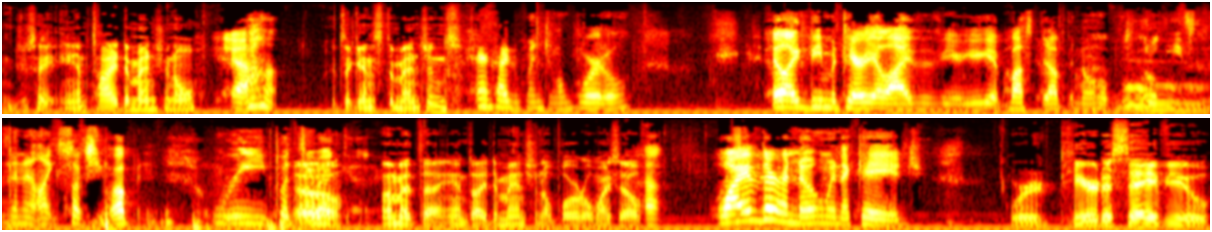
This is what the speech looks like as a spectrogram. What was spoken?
Did you say anti-dimensional? Yeah, It's against dimensions. anti-dimensional portal. It like dematerializes you. You get busted up into little pieces, and it like sucks you up and you Oh. I'm at the anti-dimensional portal myself. Uh. Why is there a gnome in a cage? We're here to save you.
